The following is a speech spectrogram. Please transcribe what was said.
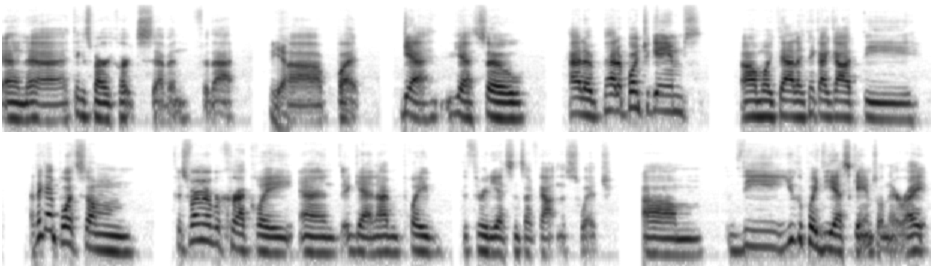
and uh, I think it's Mario Kart 7 for that. Yeah. Uh but yeah, yeah, so had a had a bunch of games um like that. I think I got the I think I bought some because if I remember correctly, and again, I haven't played the 3DS since I've gotten the Switch. Um the you could play DS games on there, right?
